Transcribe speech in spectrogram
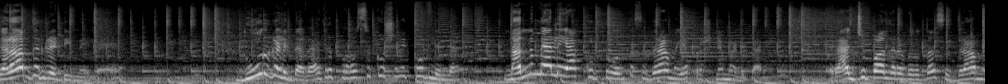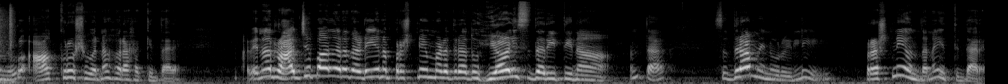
ಜನಾರ್ದನ್ ರೆಡ್ಡಿ ಮೇಲೆ ದೂರುಗಳಿದ್ದಾವೆ, ಆದರೆ ಪ್ರಾಸಿಕ್ಯೂಷನ್ ಕೊಡಲಿಲ್ಲ. ನನ್ನ ಮೇಲೆ ಯಾಕೆ ಕೊಟ್ಟರು ಅಂತ ಸಿದ್ದರಾಮಯ್ಯ ಪ್ರಶ್ನೆ ಮಾಡಿದ್ದಾರೆ. ರಾಜ್ಯಪಾಲರ ವಿರುದ್ಧ ಸಿದ್ದರಾಮಯ್ಯವರು ಆಕ್ರೋಶವನ್ನು ಹೊರಹಾಕಿದ್ದಾರೆ. ನಾವೇನಾದ್ರು ರಾಜ್ಯಪಾಲರ ನಡೆಯನ್ನು ಪ್ರಶ್ನೆ ಮಾಡಿದ್ರೆ ಅದು ಹಿಯಾಳಿಸಿದ ರೀತಿನಾ ಅಂತ ಸಿದ್ದರಾಮಯ್ಯನವರು ಇಲ್ಲಿ ಪ್ರಶ್ನೆಯೊಂದನ್ನು ಎತ್ತಿದ್ದಾರೆ.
